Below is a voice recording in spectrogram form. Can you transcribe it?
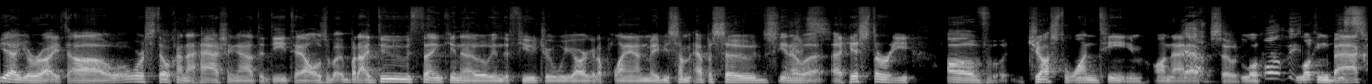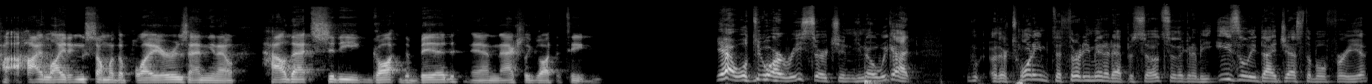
Yeah, you're right. Uh, we're still kind of hashing out the details, but, but I do think, you know, in the future, we are going to plan maybe some episodes, you know, yes. a, a, history of just one team on that yeah. episode. Look, well, the, looking back, this, highlighting some of the players and, you know, how that city got the bid and actually got the team. Yeah, we'll do our research. And, you know, we got – they're 20 to 30 minute episodes, so they're going to be easily digestible for you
